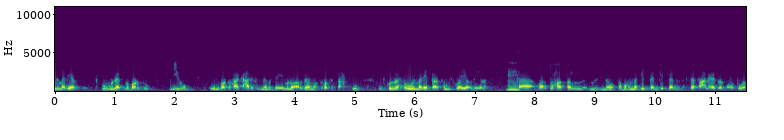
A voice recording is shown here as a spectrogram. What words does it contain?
المالية تكون مناسبة برضو ليهم لأن برضو حضرتك عارف إن دائما وابدا مواصفات التحكيم بتكون الحقوق المالية بتاعتهم شوية قليلة فبرضو حصل نقطة مهمة جدا جدا دفع على هذا الموضوع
